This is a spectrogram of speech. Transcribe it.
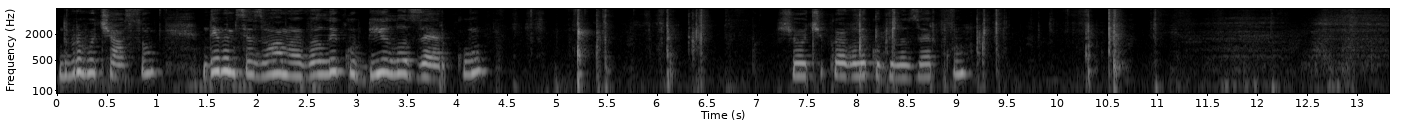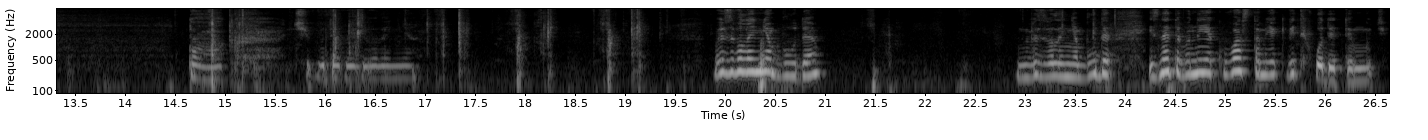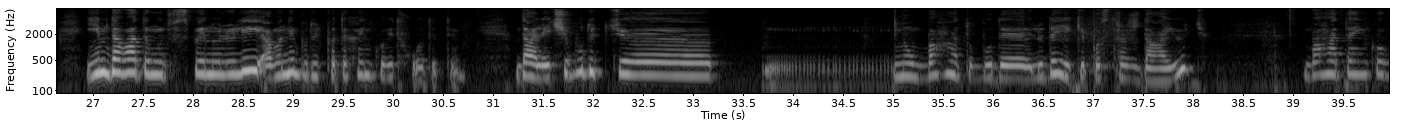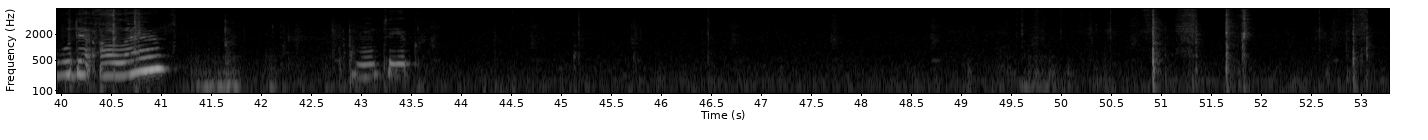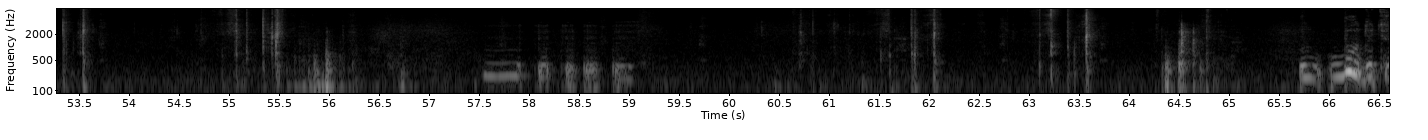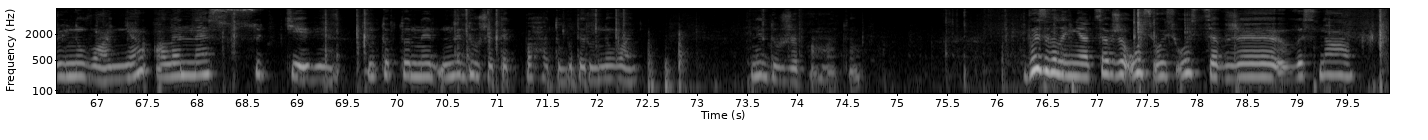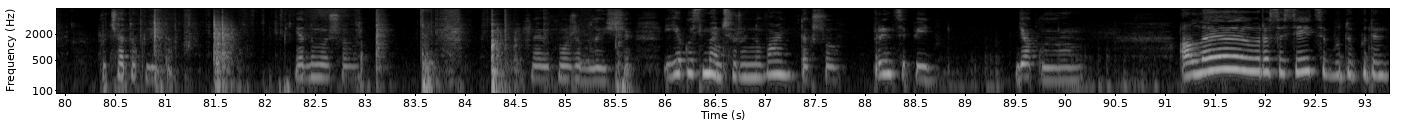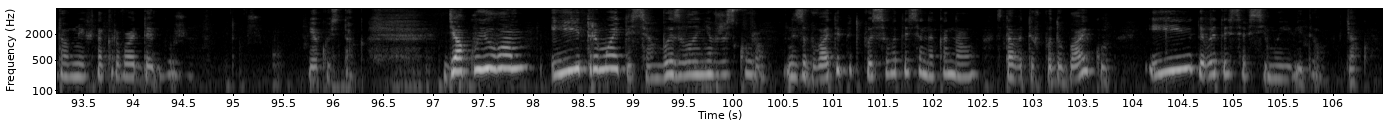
Доброго часу. Дивимося з вами велику білозерку. Що очікує велику білозерку? Так, чи буде визволення? Визволення буде. Визволення буде. І знаєте, вони як у вас там як відходитимуть. Їм даватимуть в спину люлі, а вони будуть потихеньку відходити. Далі, чи будуть е, ну, багато буде людей, які постраждають. Багатенько буде, але це як. Будуть руйнування, але не суттєві. Ну, тобто не, не дуже так багато буде руйнувань. Не дуже багато. Визволення це вже ось-ось-ось, це вже весна, початок літа. Я думаю, що навіть може ближче. І якось менше руйнувань, так що, в принципі, дякую вам. Але розсосейці буду, будемо там їх накривати, дай Боже. Тож, Якось так. Дякую вам і тримайтеся. Визволення вже скоро. Не забувайте підписуватися на канал, ставити вподобайку і дивитися всі мої відео. Дякую.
